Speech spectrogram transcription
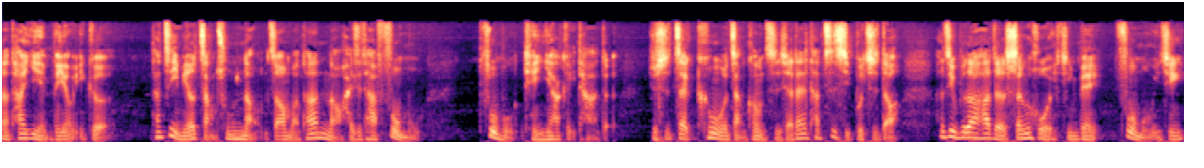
那他也没有一个，他自己没有长出脑，你知道吗？他的脑还是他父母父母填压给他的，就是在跟我掌控之下，但是他自己不知道，他自己不知道他的生活已经被父母已经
